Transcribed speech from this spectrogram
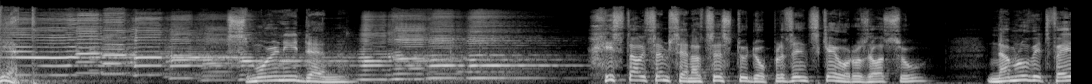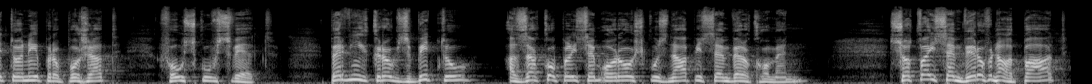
svět. Smolný den. Chystal jsem se na cestu do plzeňského rozhlasu namluvit fétony pro pořad Fouskův svět. První krok z bytu a zakopl jsem oroušku s nápisem Velkomen. Sotva jsem vyrovnal pád,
